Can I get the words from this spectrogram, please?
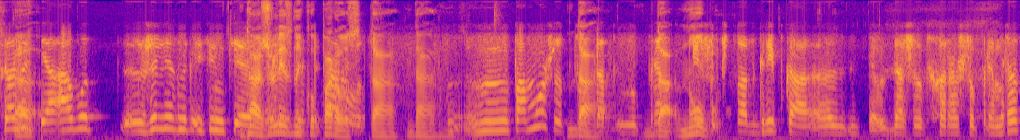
Скажите, а, а вот железный, извините. Да, железный купорос, да, да. Не поможет? Да, прям да. Ну, пишут, что от грибка э, даже вот хорошо прям раз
